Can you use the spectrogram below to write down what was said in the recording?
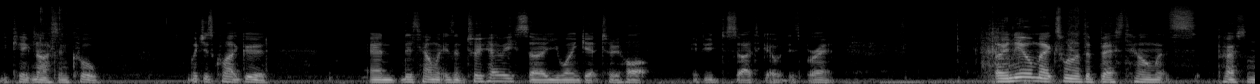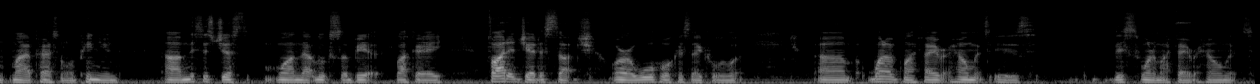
you keep nice and cool, which is quite good. And this helmet isn't too heavy so you won't get too hot if you decide to go with this brand. O'Neal makes one of the best helmets, person, my personal opinion. Um, this is just one that looks a bit like a fighter jet as such, or a warhawk as they call it. Um, one of my favourite helmets is this one of my favourite helmets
